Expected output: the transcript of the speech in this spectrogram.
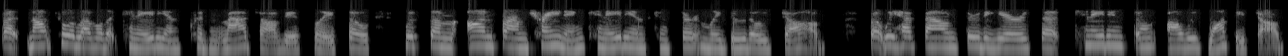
but not to a level that Canadians couldn't match, obviously. So with some on farm training, Canadians can certainly do those jobs. But we have found through the years that Canadians don't always want these jobs.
